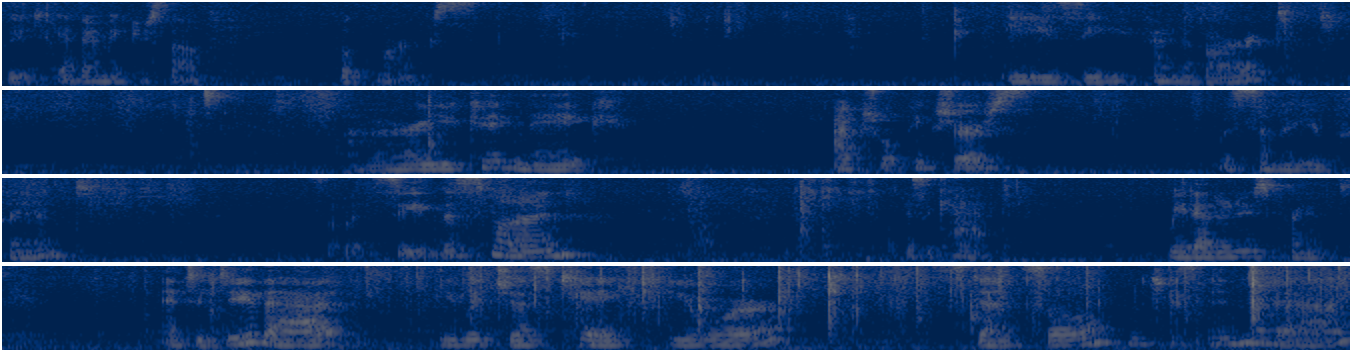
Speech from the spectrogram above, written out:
Glue together make yourself bookmarks. Easy kind of art. Or you could make actual pictures with some of your print. So let's see, this one is a cat made out of newsprint. And to do that, you would just take your stencil, which is in the bag.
